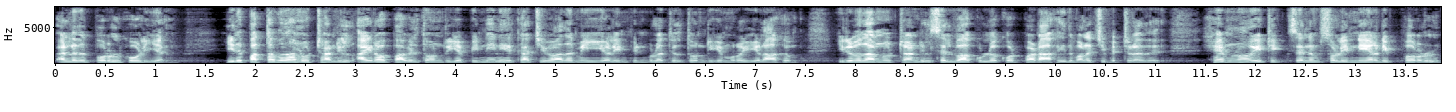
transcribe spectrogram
அல்லது பொருள்கோளியல் இது பத்தொன்பதாம் நூற்றாண்டில் ஐரோப்பாவில் தோன்றிய பின்னே நேர்காட்சிவாத மெய்யியலின் பின்புலத்தில் தோன்றிய முறையியலாகும். இருபதாம் நூற்றாண்டில் செல்வாக்குள்ள கோட்பாடாக இது வளர்ச்சி பெற்றுள்ளது. ஹெம்னோயிட்டிக்ஸ் எனும் சொல்லின் நேரடி பொருள்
